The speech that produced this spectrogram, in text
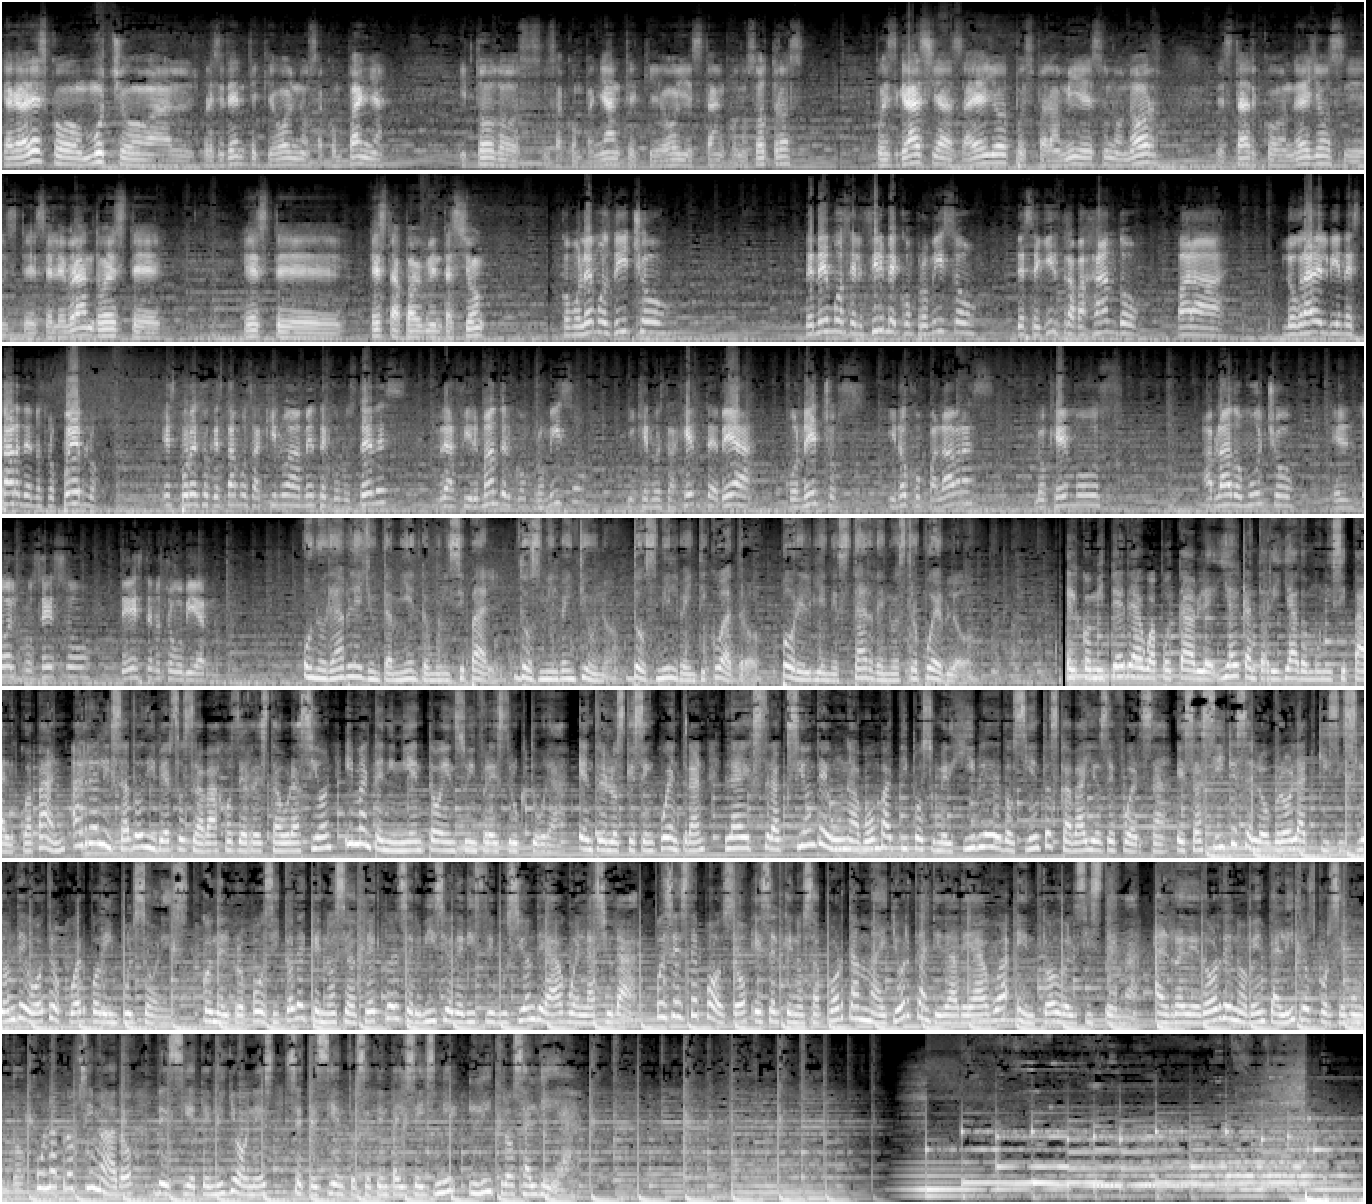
Le agradezco mucho al presidente que hoy nos acompaña y todos sus acompañantes que hoy están con nosotros. Pues gracias a ellos, pues para mí es un honor estar con ellos este, celebrando este, este, esta pavimentación. Como le hemos dicho, tenemos el firme compromiso de seguir trabajando para lograr el bienestar de nuestro pueblo. Es por eso que estamos aquí nuevamente con ustedes, reafirmando el compromiso y que nuestra gente vea con hechos y no con palabras lo que hemos hablado mucho en todo el proceso de este nuestro gobierno. Honorable Ayuntamiento Municipal 2021-2024, por el bienestar de nuestro pueblo. El Comité de Agua Potable y Alcantarillado Municipal Coapán ha realizado diversos trabajos de restauración y mantenimiento en su infraestructura, entre los que se encuentran la extracción de una bomba tipo sumergible de 200 caballos de fuerza. Es así que se logró la adquisición de otro cuerpo de impulsores, con el propósito de que no se afecte el servicio de distribución de agua en la ciudad, pues este pozo es el que nos aporta mayor cantidad de agua en todo el sistema, alrededor de 90 litros por segundo, un aproximado de 7.776.000 litros al día.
